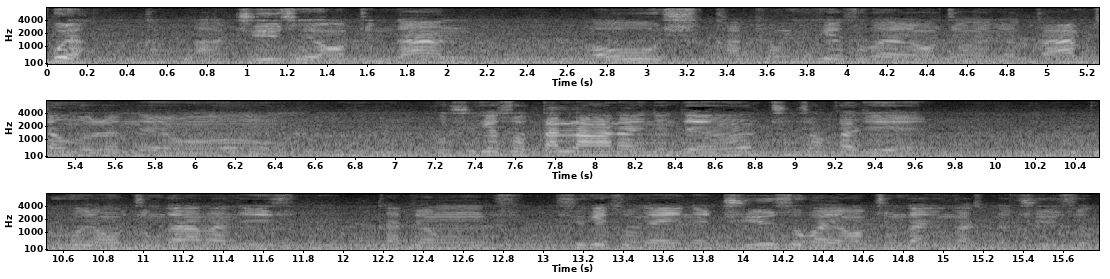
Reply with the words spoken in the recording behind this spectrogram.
뭐야? 아 주유소 영업 중단. 어우 씨 가평 휴게소가 영업 중단이야. 깜짝 놀랐네요. 뭐 휴게소 있는데 응? 춘천까지 그거 영업 중단하면 안 되지. 가평 휴게소 내에 있는 주유소가 영업 중단인 것 같습니다. 주유소가.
